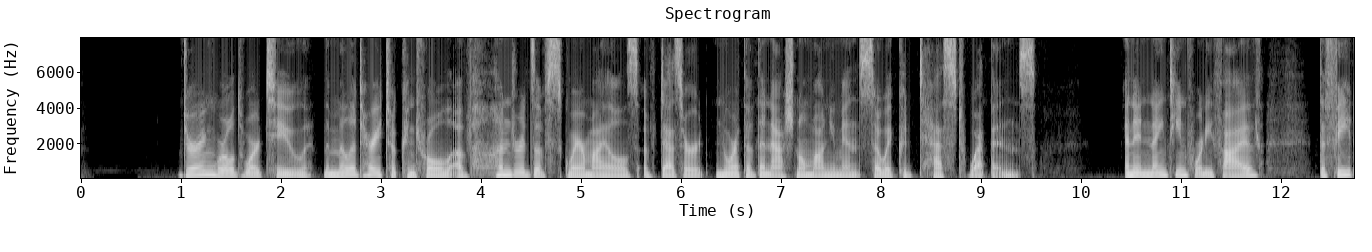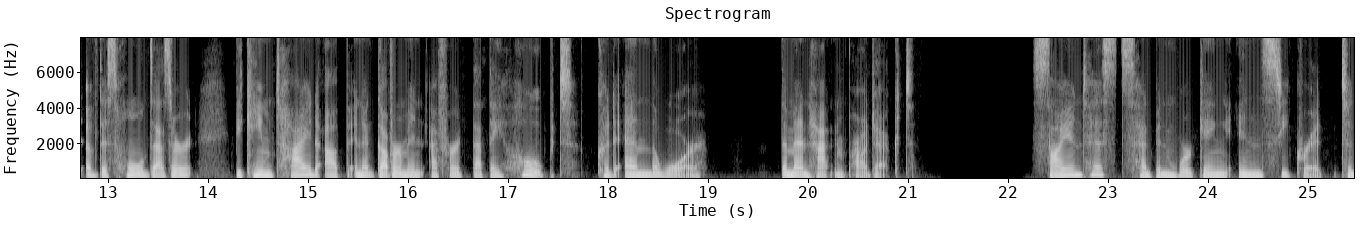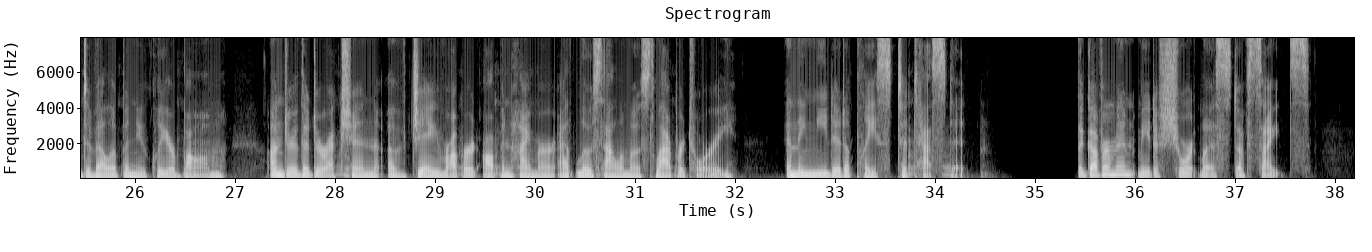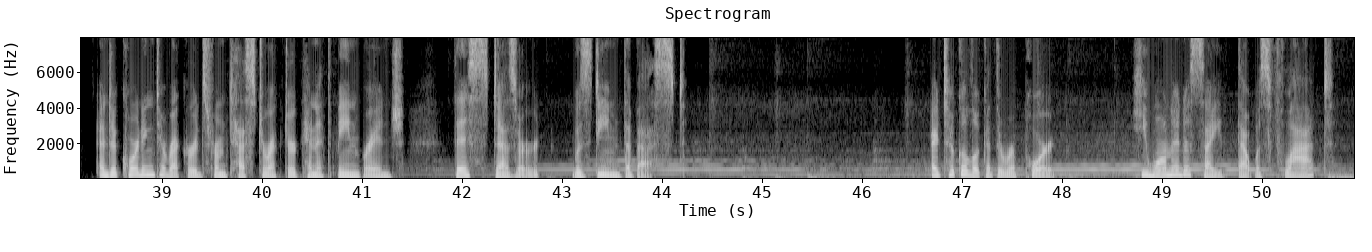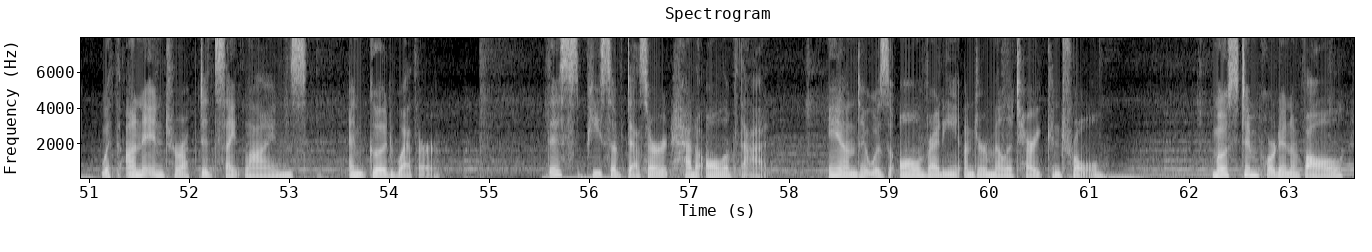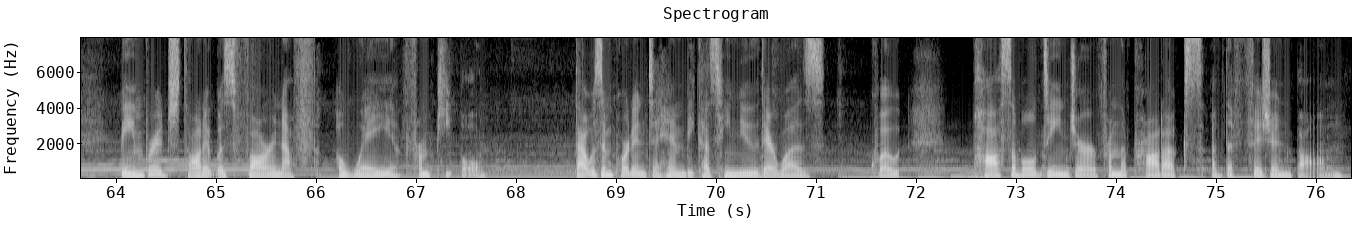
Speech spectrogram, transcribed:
During World War II, the military took control of hundreds of square miles of desert north of the National Monument so it could test weapons. And in 1945, the fate of this whole desert became tied up in a government effort that they hoped could end the war the Manhattan Project. Scientists had been working in secret to develop a nuclear bomb, under the direction of J. Robert Oppenheimer at Los Alamos Laboratory, and they needed a place to test it. The government made a short list of sites, and according to records from test director Kenneth Bainbridge, this desert was deemed the best. I took a look at the report. He wanted a site that was flat, with uninterrupted sight lines, and good weather. This piece of desert had all of that, and it was already under military control. Most important of all, Bainbridge thought it was far enough away from people. That was important to him because he knew there was, quote, possible danger from the products of the fission bomb.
